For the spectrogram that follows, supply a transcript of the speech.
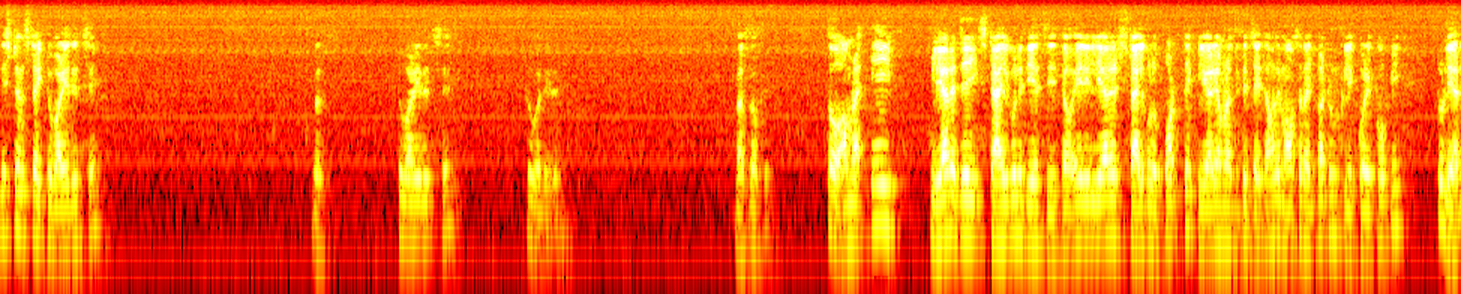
ডিস্টেন্সটা একটু বাড়িয়ে দিচ্ছি। একটু বাড়িয়ে দিচ্ছি, একটু বাড়িয়ে দিচ্ছি। ব্যাস ওকে তো আমরা এই লেয়ারে যেই স্টাইলগুলি দিয়েছি, তো এই লেয়ারের স্টাইলগুলো প্রত্যেক লেয়ারে আমরা দিতে চাই। তাহলে মাউসের রাইট বাটন ক্লিক করে কপি টু লেয়ার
